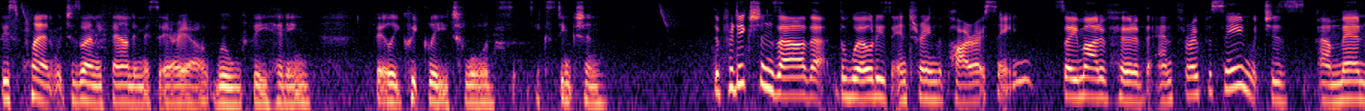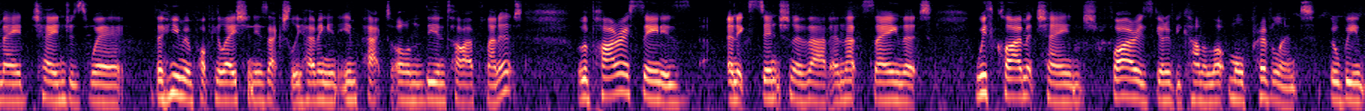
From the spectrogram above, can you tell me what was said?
this plant, which is only found in this area, will be heading fairly quickly towards extinction. The predictions are that the world is entering the Pyrocene. So you might have heard of the Anthropocene, which is um, man made changes where the human population is actually having an impact on the entire planet. The Pyrocene is an extension of that, and that's saying that with climate change, fire is going to become a lot more prevalent. It'll be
